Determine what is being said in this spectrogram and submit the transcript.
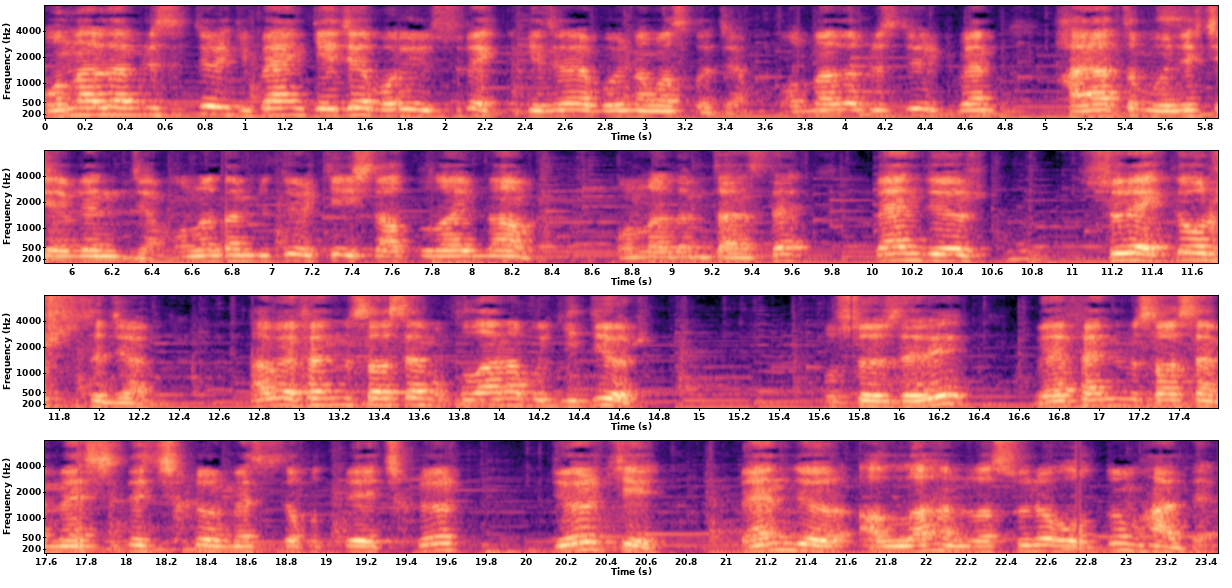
Onlardan birisi diyor ki ben gece boyu sürekli geceler boyu namaz kılacağım. Onlardan birisi diyor ki ben hayatım boyunca hiç evlenmeyeceğim. Onlardan biri diyor ki işte Abdullah İbni Amr. Onlardan bir tanesi de ben diyor sürekli oruç tutacağım. Tabi Efendimiz sallallahu aleyhi ve sellem kulağına bu gidiyor. Bu sözleri ve Efendimiz sallallahu aleyhi ve sellem mescide çıkıyor, mescide hutbeye çıkıyor. Diyor ki ben diyor Allah'ın Resulü olduğum halde,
